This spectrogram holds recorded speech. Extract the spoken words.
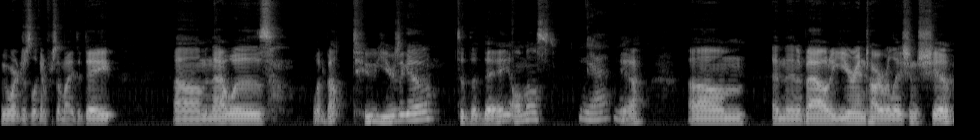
We weren't just looking for somebody to date. Um, and that was what about two years ago to the day almost. Yeah. Yeah. Um, and then about a year into our relationship,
